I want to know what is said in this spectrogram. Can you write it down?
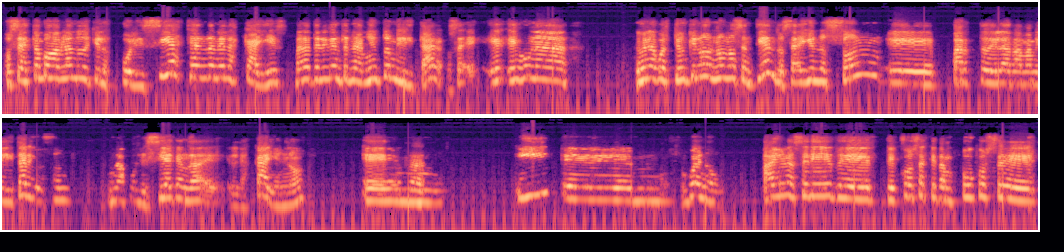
O sea, estamos hablando de que los policías que andan en las calles van a tener entrenamiento militar. O sea, e- es, una, es una cuestión que no, no, no se entiende. O sea, ellos no son eh, parte de la rama militar, ellos son una policía que anda en las calles, ¿no? Eh, y eh, bueno, hay una serie de, de cosas que tampoco se,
